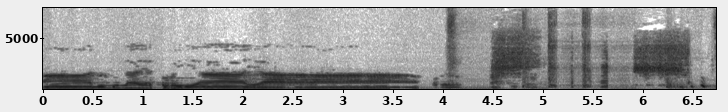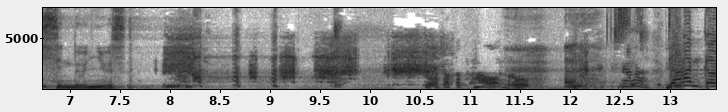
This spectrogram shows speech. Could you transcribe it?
Ah, di wilayah Suria ya Sindo News. Gak usah ketawa bro. Jangan ke,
